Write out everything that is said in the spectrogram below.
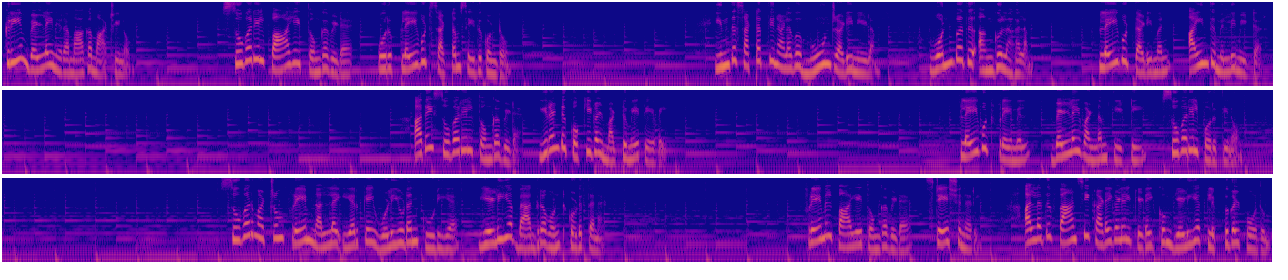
கிரீம் வெள்ளை நிறமாக மாற்றினோம். சுவரில் பாயை தொங்கவிட ஒரு பிளேவுட் சட்டம் செய்து கொண்டோம். இந்த சட்டத்தின் அளவு மூன்று அடி நீளம் ஒன்பது அங்குல் அகலம் பிளேவுட் தடிமன் ஐந்து மில்லிமீட்டர் அதை சுவரில் தொங்கவிட இரண்டு கொக்கிகள் மட்டுமே தேவை. பிளேவுட் ஃப்ரேமில் வெள்ளை வண்ணம் தீட்டி சுவரில் பொருத்தினோம். சுவர் மற்றும் ஃப்ரேம் நல்ல இயற்கை ஒளியுடன் கூடிய எளிய பேக்ரவுண்ட் கொடுத்தன. ஃப்ரேமில் பாயை தொங்கவிட ஸ்டேஷனரி அல்லது ஃபேன்சி கடைகளில் கிடைக்கும் எளிய கிளிப்புகள் போதும்.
